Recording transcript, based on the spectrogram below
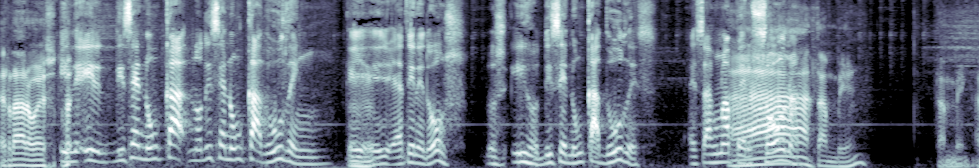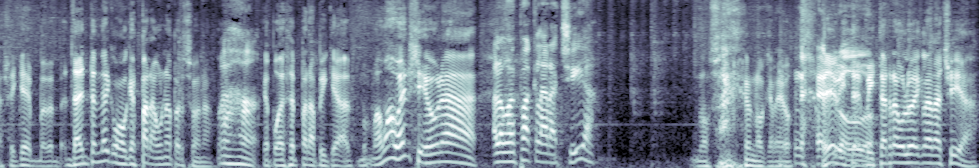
Es raro eso. Y, y dice nunca, no dice nunca duden, que ella tiene dos, dos hijos. Dice nunca dudes. Esa es una Ah, persona. también. También. Así que da a entender como que es para una persona. Ajá. Que puede ser para piquear. Vamos a ver si es una. A lo mejor es para Clara Chía. No sé, no creo. Oye, ¿viste. ¿viste el revuelo de Clara Chía?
